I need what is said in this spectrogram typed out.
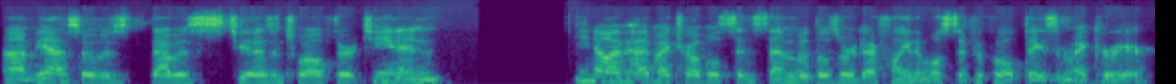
um, yeah so it was that was 2012 13 and you know i've had my troubles since then but those were definitely the most difficult days of my career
